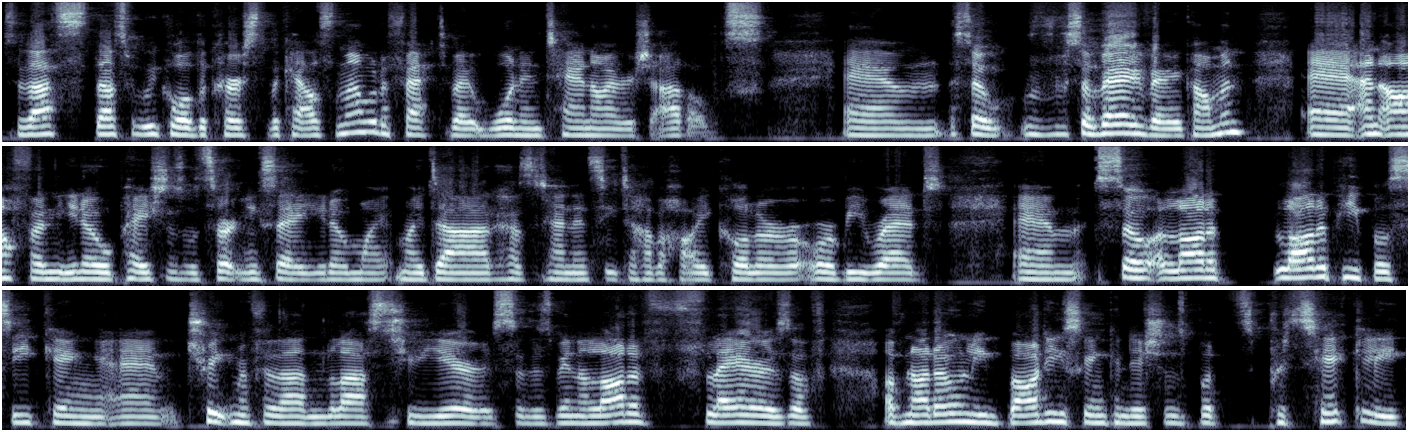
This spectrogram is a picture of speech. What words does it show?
So that's that's what we call the curse of the Celts, and that would affect about one in ten Irish adults. Um, so so very very common, uh, and often you know patients would certainly say, you know, my my dad has a tendency to have a high color or be red. Um, so a lot of a lot of people seeking um, treatment for that in the last two years. So there's been a lot of flares of of not only body skin conditions, but particularly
